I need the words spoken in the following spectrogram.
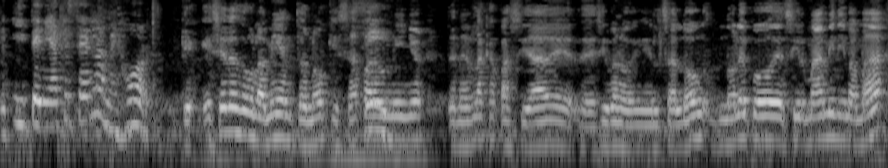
y tenía que ser la mejor. Que ese desdoblamiento, ¿no? Quizás para un niño tener la capacidad de, decir, bueno, en el salón no le puedo decir mami ni mamá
